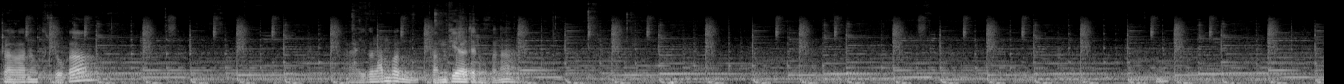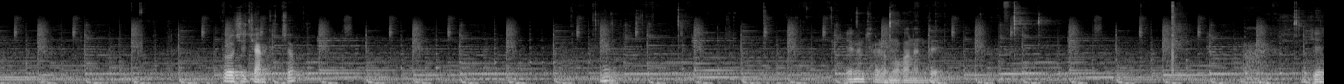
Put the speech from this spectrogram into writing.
돌아가는 구조가 아 이걸 한번 넘겨야 되는구나 부러지지 않겠죠? 네. 얘는 잘 넘어가는데 아 이게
